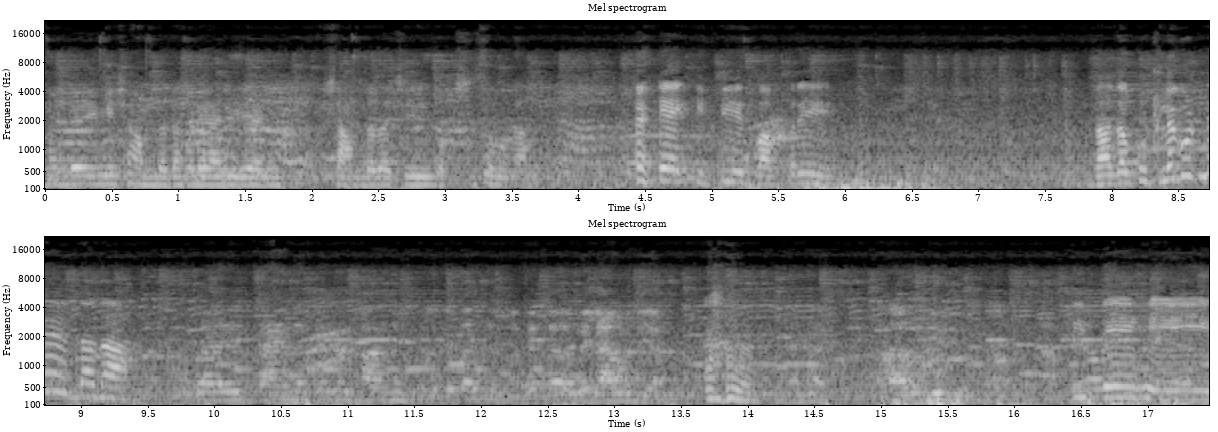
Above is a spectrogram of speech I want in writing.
मंडळी मी श्यामदादाकडे आली आणि श्यामदादाची बक्षिसं बघा. किती आहेत बापरे. दादा कुठले कुठले आहेत दादा तिथे हे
